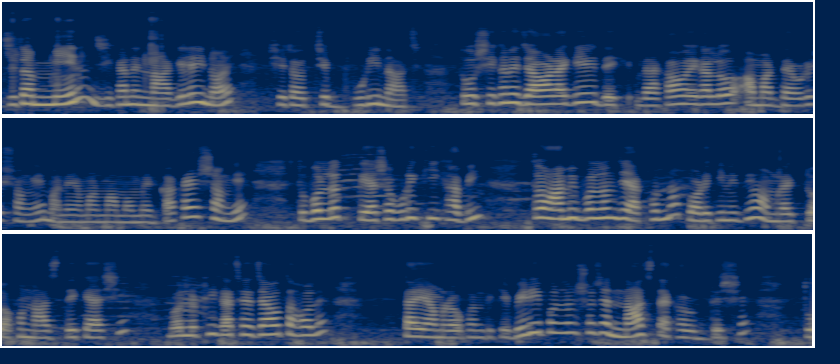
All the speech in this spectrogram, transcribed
যেটা মেন যেখানে না গেলেই নয়, সেটা হচ্ছে বুড়ি নাচ। তো সেখানে যাওয়ার আগে দেখ- হয়ে গেল আমার দেওরের সঙ্গে মানে আমার মামামের কাকায়ের সঙ্গে। তো বলল তেয়াশা বুড়ি কী খাবি? তো আমি বললাম যে, এখন না, পরে কিনে দিও, আমরা একটু এখন নাচ দেখে আসি। বলল, ঠিক আছে, যাও তাহলে। তাই আমরা ওখান থেকে বেরিয়ে পড়লাম সোজা নাচ দেখার উদ্দেশ্যে। তো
